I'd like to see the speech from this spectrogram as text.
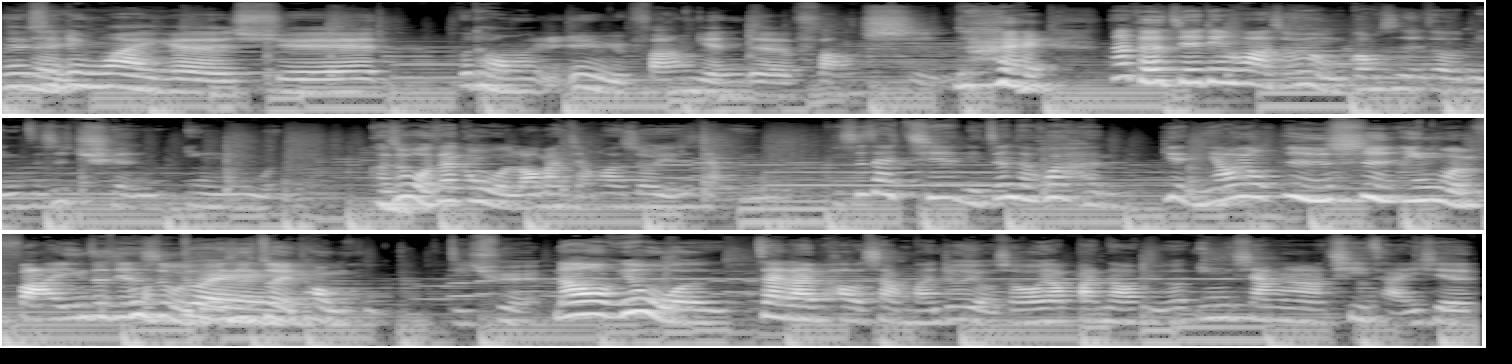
那是另外一个学不同日语方言的方式。对，那可是接电话的时候，因为我们公司的名字是全英文，可是我在跟我老板讲话的时候也是讲英文，可是，在接你真的会很厌，你要用日式英文发音这件事，哦我觉得是最痛苦。的确，然后，因为我在 live house 上班，就是有时候要搬到，比如说音箱啊、器材一些，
